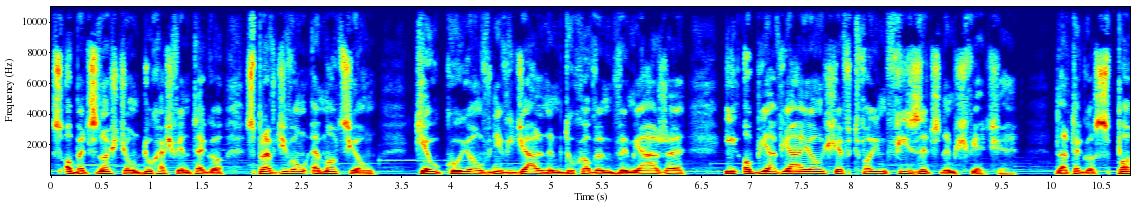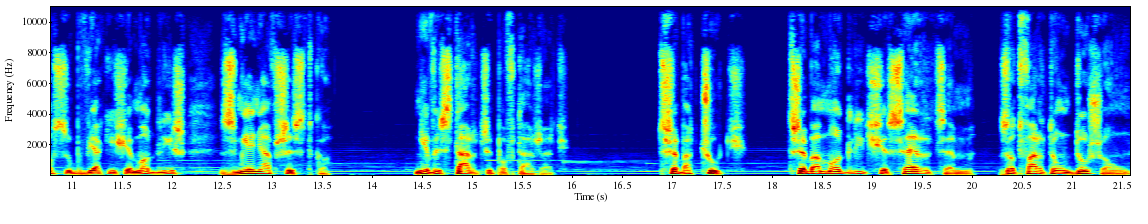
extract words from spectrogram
z obecnością Ducha Świętego, z prawdziwą emocją, kiełkują w niewidzialnym duchowym wymiarze i objawiają się w Twoim fizycznym świecie. Dlatego sposób, w jaki się modlisz, zmienia wszystko. Nie wystarczy powtarzać. Trzeba czuć, trzeba modlić się sercem, z otwartą duszą,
